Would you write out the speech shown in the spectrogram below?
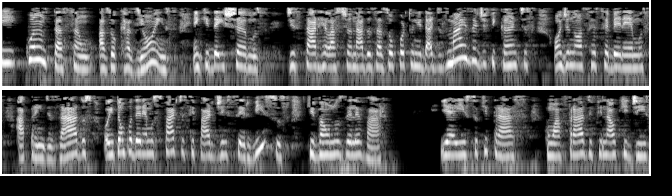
E quantas são as ocasiões em que deixamos de estar relacionados às oportunidades mais edificantes, onde nós receberemos aprendizados ou então poderemos participar de serviços que vão nos elevar. E é isso que traz com a frase final que diz:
